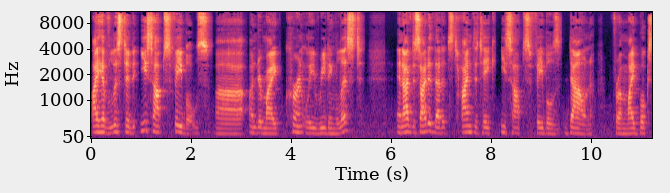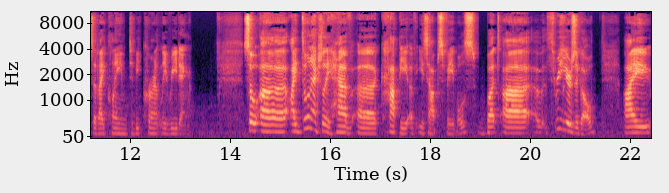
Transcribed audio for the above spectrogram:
I have listed Aesop's Fables uh, under my currently reading list, and I've decided that it's time to take Aesop's Fables down from my books that I claim to be currently reading. So uh, I don't actually have a copy of Aesop's Fables, but uh, three years ago, I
